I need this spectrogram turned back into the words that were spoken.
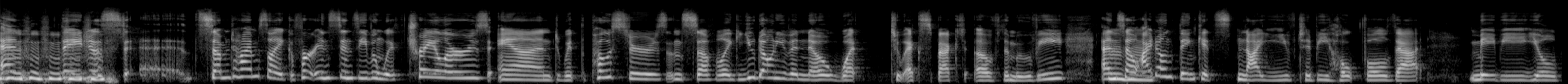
And they just, uh, sometimes, like, for instance, even with trailers and with the posters and stuff, like, you don't even know what to expect of the movie. And so I don't think it's naive to be hopeful that maybe you'll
